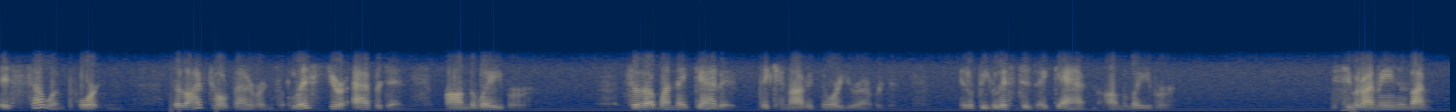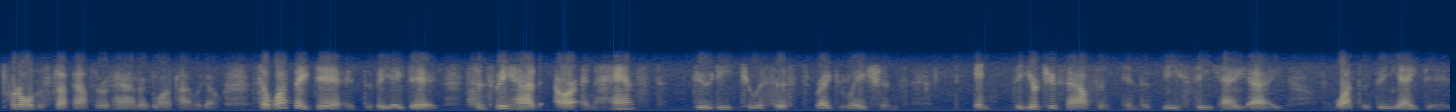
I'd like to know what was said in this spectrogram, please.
is so important that I've told veterans list your evidence on the waiver so that when they get it, they cannot ignore your evidence. It'll be listed again on the waiver. You see what I mean? And I put all the stuff out there that Hadit a long time ago. So what they did, the VA did, since we had our enhanced duty to assist regulations in the year 2000 in the VCAA, what the VA did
